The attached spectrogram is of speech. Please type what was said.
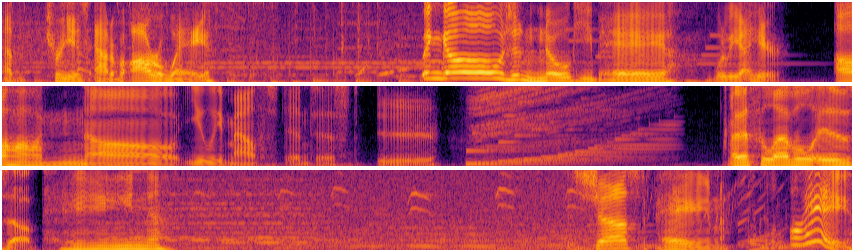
That tree is out of our way. We can go to Noki Bay. What do we got here? Oh no, Eely-Mouth's dentist. Ugh. This level is a pain. It's just pain. Oh, hey.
